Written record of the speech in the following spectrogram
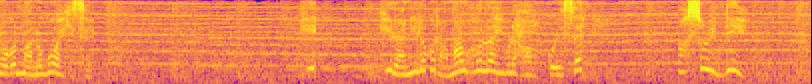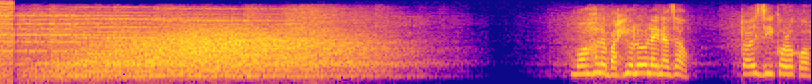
লগত মানুহবোৰ আহিছে। সি ৰাণীৰ লগত আমাৰ ঘৰলৈ আহিবলৈ সাহস কৰিছে। আচৰিত দেই। মই হ'লে বাহিৰলৈ ওলাই নাযাওঁ। তই যি কৰ কৰ।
